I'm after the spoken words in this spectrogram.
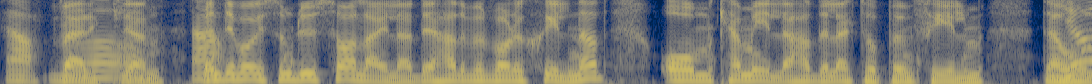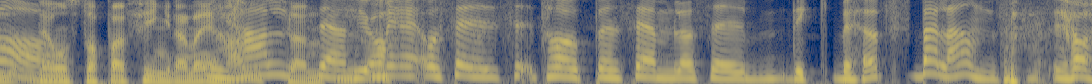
Ja, verkligen. Ja. Men det var ju som du sa Laila, det hade väl varit skillnad om Camilla hade lagt upp en film där, hon, Ja. där hon stoppar fingrarna i, i halsen. halsen Ja. med, och säger, ta upp en semla och säger det behövs balans. Ja.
